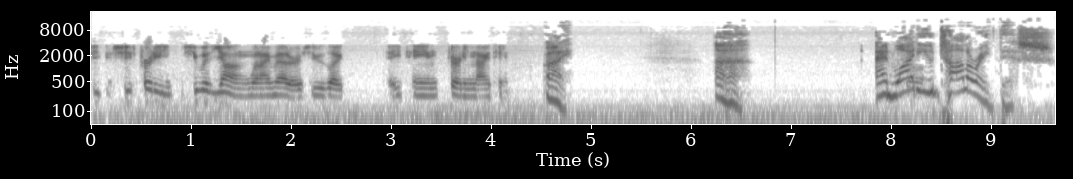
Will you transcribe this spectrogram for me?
she she's pretty. She was young when I met her. She was like 18, turning 19. Right. Uh-huh. And why do you tolerate this?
